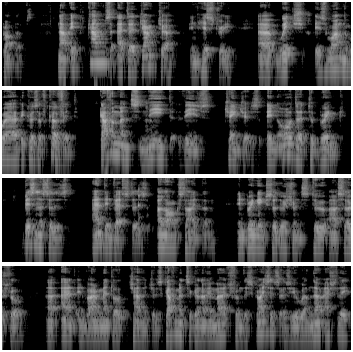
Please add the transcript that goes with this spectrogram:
problems. Now, it comes at a juncture in history uh, which is one where, because of COVID, governments need these changes in order to bring businesses and investors alongside them in bringing solutions to our social uh, and environmental challenges. Governments are going to emerge from this crisis, as you well know, Ashley,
